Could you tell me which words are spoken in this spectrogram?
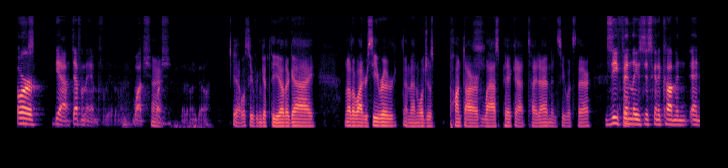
or yeah, definitely him before the other one. Watch, All right. watch the other one go. Yeah, we'll see if we can get the other guy, another wide receiver, and then we'll just punt our last pick at tight end and see what's there. Z Finley's just gonna come and and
